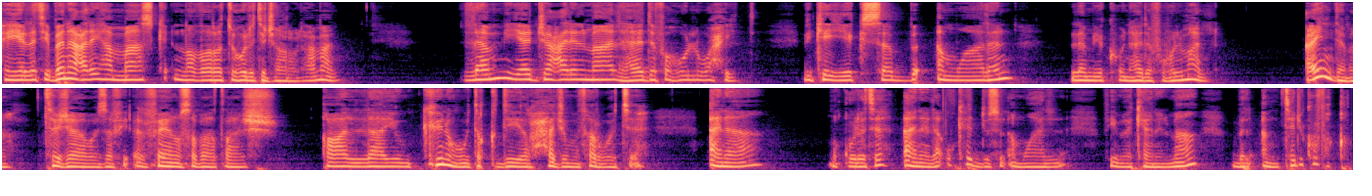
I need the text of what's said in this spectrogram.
هي التي بنى عليها ماسك نظرته للتجارة والأعمال. لم يجعل المال هدفه الوحيد لكي يكسب اموالا لم يكن هدفه المال. عندما تجاوز في 2017 قال لا يمكنه تقدير حجم ثروته. أنا مقولته أنا لا أكدس الأموال في مكان ما بل أمتلك فقط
